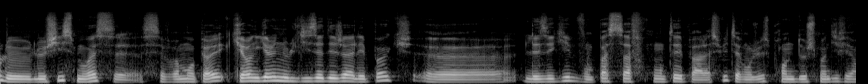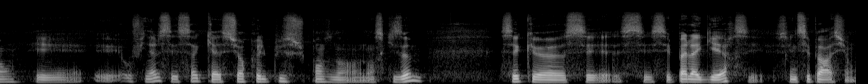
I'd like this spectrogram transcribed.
le, schisme, ouais, c'est vraiment opéré. Kieran Gillen nous le disait déjà à l'époque, euh, les équipes vont pas s'affronter par la suite, elles vont juste prendre deux chemins différents. Et, au final, c'est ça qui a surpris le plus, je pense, dans, dans Schism, c'est que c'est pas la guerre, c'est une séparation.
